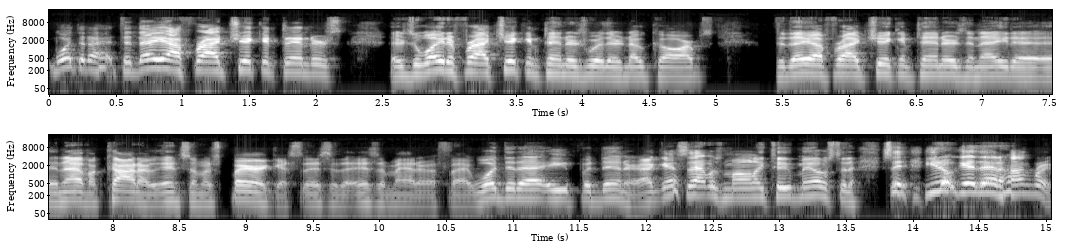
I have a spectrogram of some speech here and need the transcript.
What did I have? Today? I fried chicken tenders. There's a way to fry chicken tenders where there are no carbs. Today I fried chicken tenders and ate a, an avocado and some asparagus. As a, as a matter of fact, what did I eat for dinner? I guess that was my only two meals today. See, you don't get that hungry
